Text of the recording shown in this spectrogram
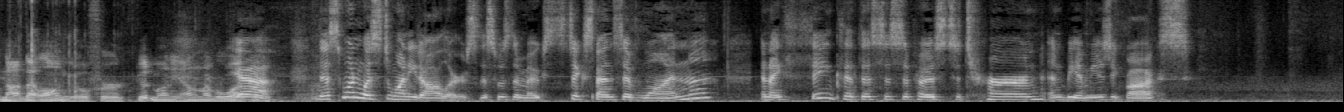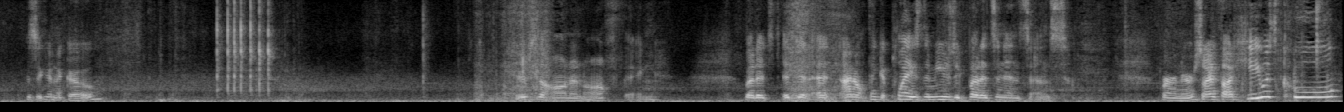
not that long ago for good money. I don't remember what. Yeah. This one was $20. This was the most expensive one. And I think that this is supposed to turn and be a music box. Is it going to go? Here's the on and off thing. but it's it, it, I don't think it plays the music, but it's an incense burner. So I thought he was cool.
